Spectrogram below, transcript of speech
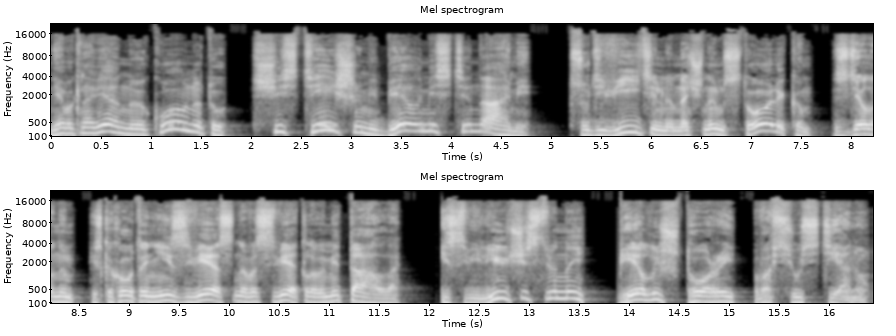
необыкновенную комнату с чистейшими белыми стенами, с удивительным ночным столиком, сделанным из какого-то неизвестного светлого металла, и с величественной белой шторой во всю стену.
